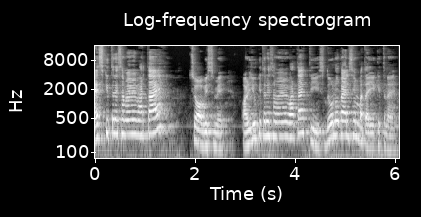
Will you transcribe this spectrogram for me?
एस कितने समय में भरता है? 24 में। और यू कितने समय में भरता है? 30 दोनों का एल्सियम बताइए कितना है?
